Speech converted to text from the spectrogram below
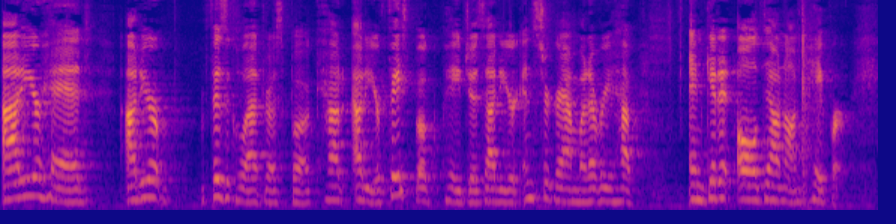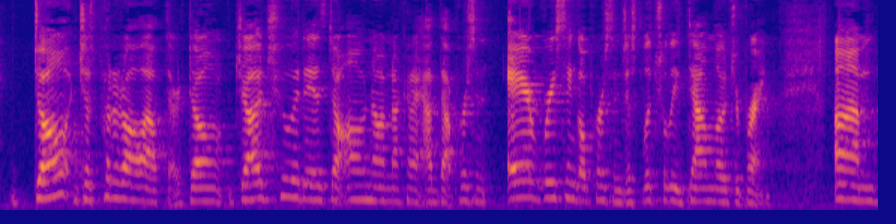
out of your head out of your physical address book, out, out of your Facebook pages, out of your Instagram, whatever you have, and get it all down on paper. Don't just put it all out there. Don't judge who it is. Don't, oh no, I'm not going to add that person. Every single person, just literally download your brain. Um,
